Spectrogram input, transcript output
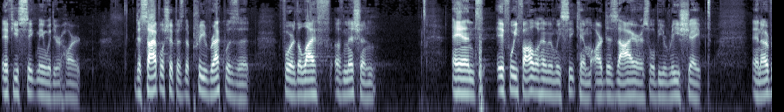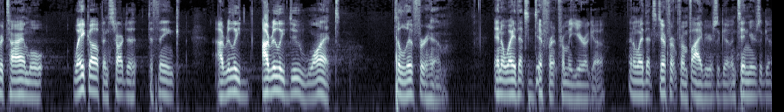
if you seek me with your heart. Discipleship is the prerequisite for the life of mission. And if we follow him and we seek him, our desires will be reshaped. And over time, we'll wake up and start to, to think, I really, I really do want to live for him in a way that's different from a year ago in a way that's different from five years ago and 10 years ago.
